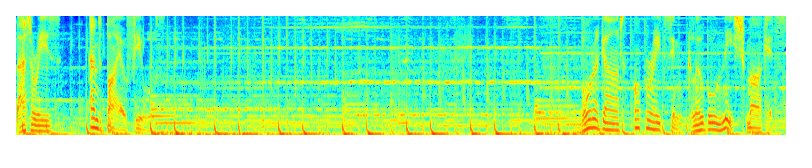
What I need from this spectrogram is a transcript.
batteries and biofuels. Borregaard operates in global niche markets.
